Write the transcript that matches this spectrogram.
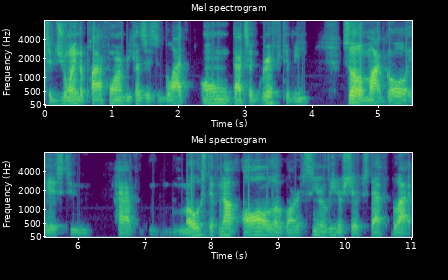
to join the platform because it's black owned, that's a grift to me. So my goal is to have most, if not all, of our senior leadership staff black.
